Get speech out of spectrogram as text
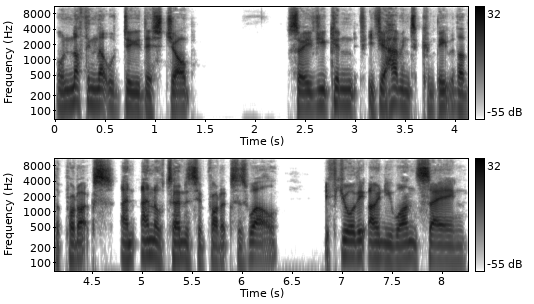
or nothing that will do this job. So if you can, if you're having to compete with other products and, and alternative products as well, if you're the only one saying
